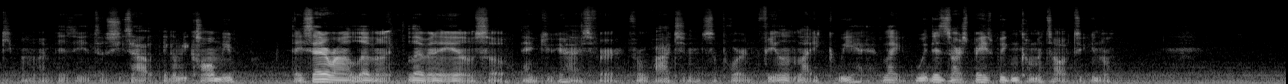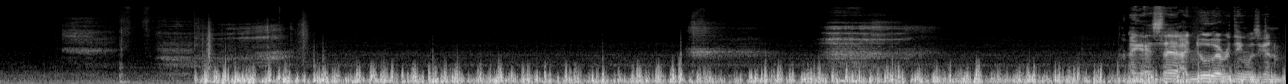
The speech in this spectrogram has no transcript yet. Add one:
Keep my mind busy until she's out. They're gonna be calling me they said around 11 11 a.m so thank you guys for for watching supporting feeling like we have like we, this is our space we can come and talk to you know. Like I said, I knew everything was gonna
